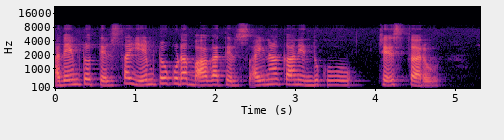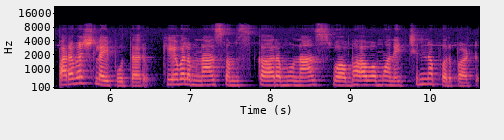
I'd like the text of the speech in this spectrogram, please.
అదేమిటో తెలుసా? ఏమిటో కూడా బాగా తెలుసు. అయినా కానీ ఎందుకు చేస్తారు? పరవశులైపోతారు. కేవలం నా సంస్కారము నా స్వభావము అనే చిన్న పొరపాటు.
